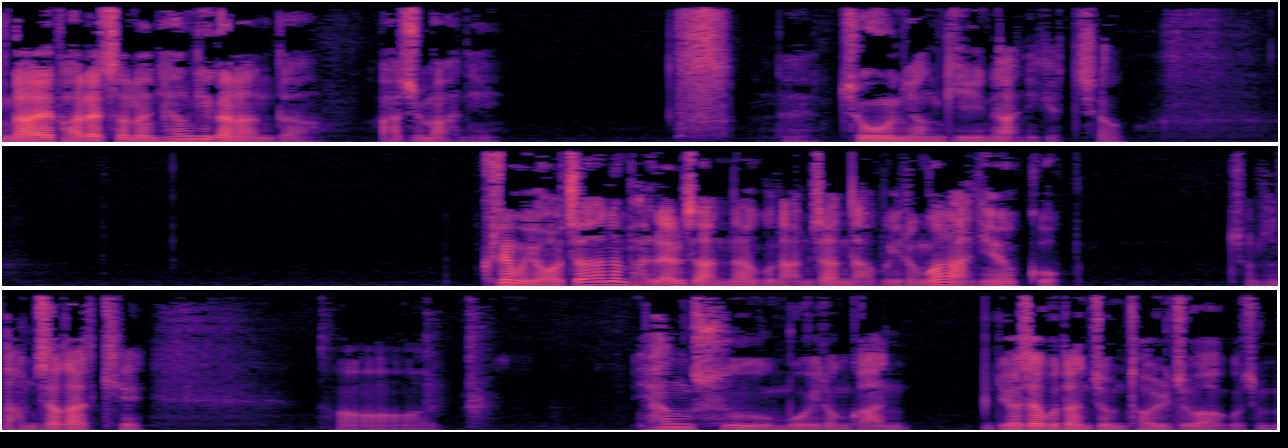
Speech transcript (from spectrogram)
나의 발에서는 향기가 난다. 아주 많이. 네, 좋은 향기는 아니겠죠. 그래 뭐 여자는 발냄새 안 나고 남자는 나고 이런 건 아니에요 꼭. 좀 더 남자가 이렇게 어 향수 뭐 이런 거 안 여자보단 좀 덜 좋아하고 좀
